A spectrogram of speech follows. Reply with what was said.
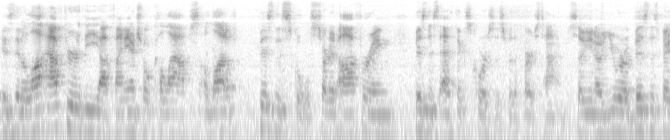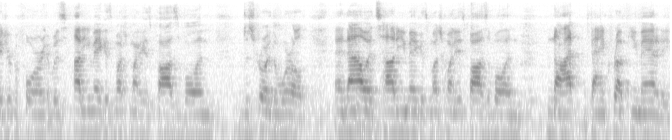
is that a lot after the uh, financial collapse, a lot of business schools started offering business ethics courses for the first time. So, you know, you were a business major before, and it was how do you make as much money as possible and destroy the world. And now it's how do you make as much money as possible and not bankrupt humanity.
